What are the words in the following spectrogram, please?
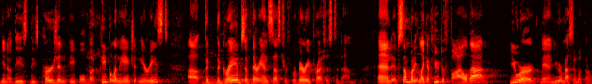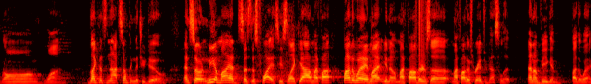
you know these, these Persian people, but people in the ancient Near East, uh, the, the graves of their ancestors were very precious to them. And if somebody, like if you defile that, you are, man, you are messing with the wrong one. Like that's not something that you do. And so Nehemiah says this twice. He's like, yeah, my fa- by the way, my, you know, my father's, uh, my father's graves are desolate. And I'm vegan, by the way.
